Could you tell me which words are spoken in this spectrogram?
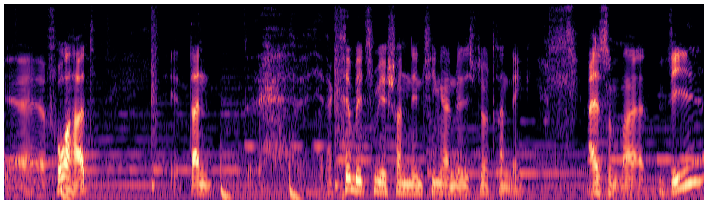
äh, vorhat, dann da kribbelt es mir schon in den Fingern, wenn ich nur dran denke. Also man will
